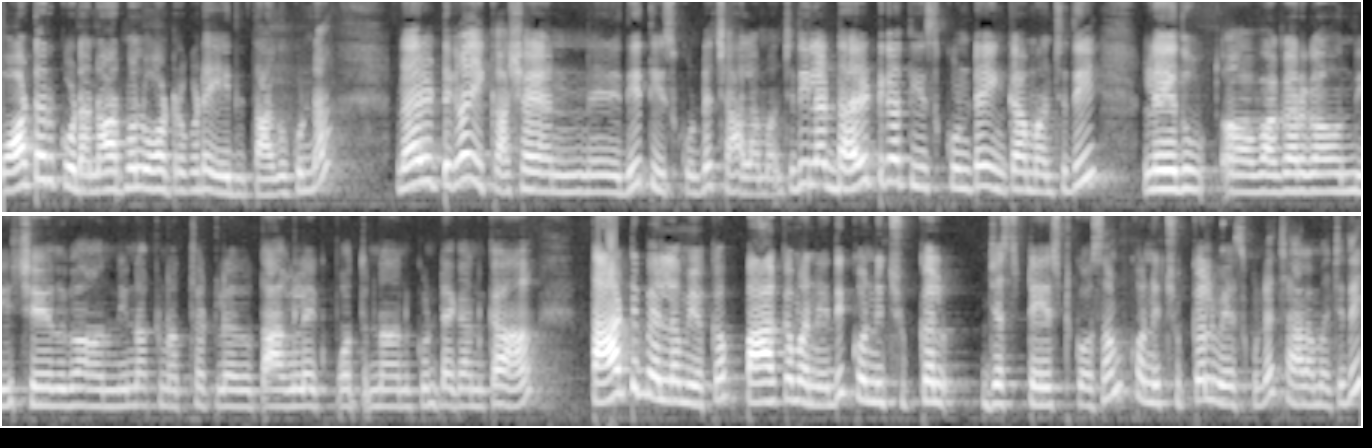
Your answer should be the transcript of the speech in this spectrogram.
వాటర్ కూడా నార్మల్ వాటర్ కూడా ఏది తాగకుండా డైరెక్ట్గా ఈ కషాయం అనేది తీసుకుంటే చాలా మంచిది. ఇలా డైరెక్ట్గా తీసుకుంటే ఇంకా మంచిది. లేదు వగరుగా ఉంది చేదుగా ఉంది నాకు నచ్చట్లేదు తాగలేకపోతున్నా అనుకుంటే కనుక తాటి బెల్లం యొక్క పాకం అనేది కొన్ని చుక్కలు జస్ట్ టేస్ట్ కోసం కొన్ని చుక్కలు వేసుకుంటే చాలా మంచిది.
